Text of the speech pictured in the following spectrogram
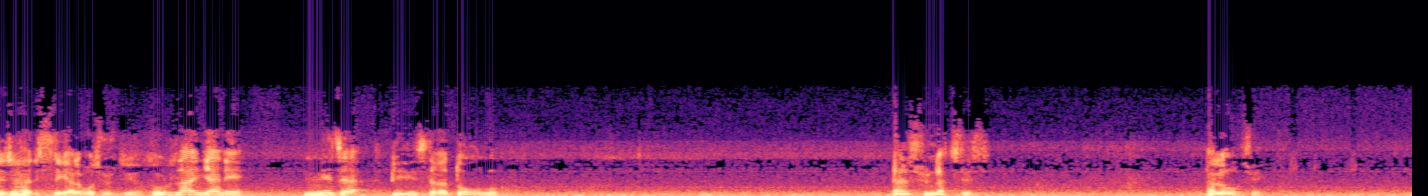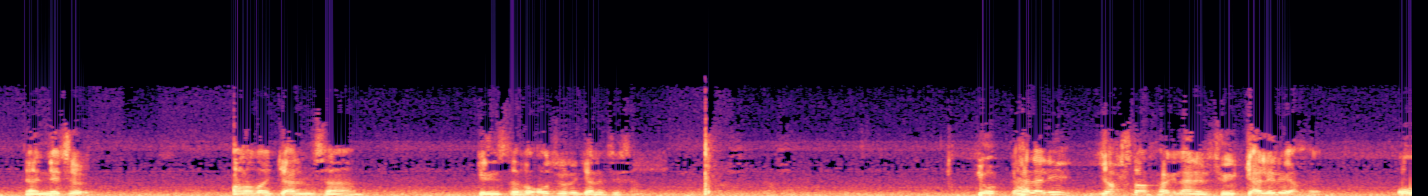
necə hədisdə gəlib o cür deyir. Hurlər, yəni necə birinci dəfə doğulur? Yəni sünnətsiz. Hələ olacaq. Yəni necə anadan gəlmirsən, birinci dəfə o cürə gələcəksən. Yox, hələlik yaşlar fərqlənir. Çünki gəlir yaxı. O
